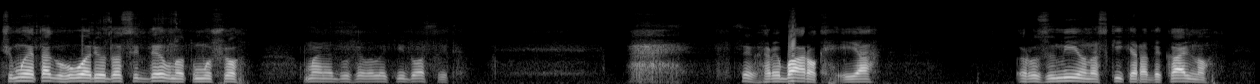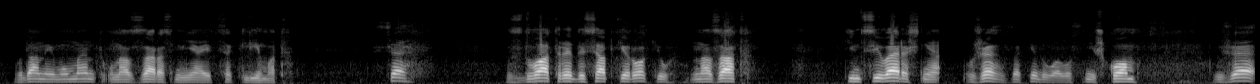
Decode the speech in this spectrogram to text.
Чому я так говорю досить дивно, тому що в мене дуже великий досвід цих грибарок, і я розумію, наскільки радикально в даний момент у нас зараз міняється клімат. Ще з 2-3 десятки років назад, в кінці вересня, вже закидувало сніжком, вже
